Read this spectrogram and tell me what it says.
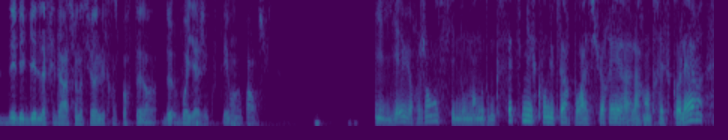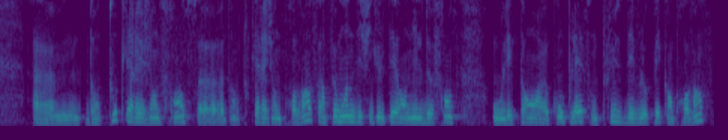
déléguée de la Fédération nationale des transporteurs de voyage. Écoutez, on en parle ensuite. Il y a urgence, il nous manque donc 7000 conducteurs pour assurer euh, la rentrée scolaire. Euh, dans toutes les régions de France, euh, dans toutes les régions de province. Un peu moins de difficultés en Ile-de-France où les temps euh, complets sont plus développés qu'en province.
